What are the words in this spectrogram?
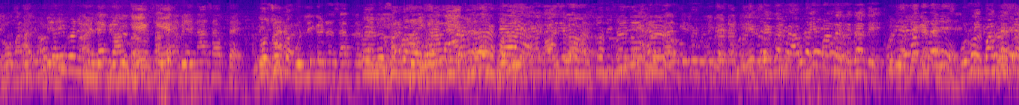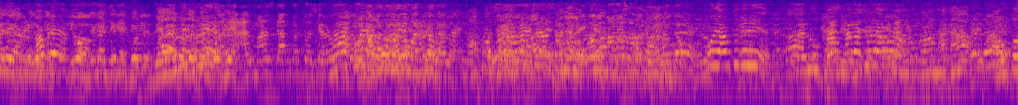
જો મારી- underground એક- એક- ના સાફ થાય. તો શું કર- ગટર સાફ કરવા એને શું કરવાની. એને શું કરવાનું? એક સેકન્ડ, ખુલ્લી પણ નથી થતી. આપણે હાલ માણસ કામ કરતો છે. કોઈ આવતું નહીં કામ મારા જોડે આવતો?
